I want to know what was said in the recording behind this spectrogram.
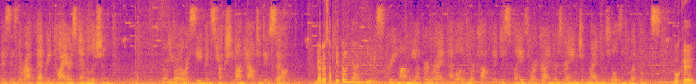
This is the rock that requires demolition. You will receive instruction on how to do so. nggak ada subtitlenya anjir screen on the upper right panel of your cockpit displays your grinder's range of mining tools and weapons. Okay.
